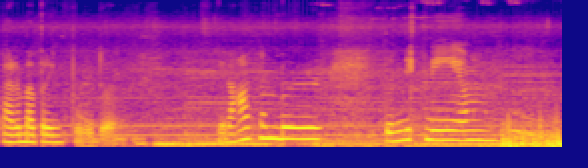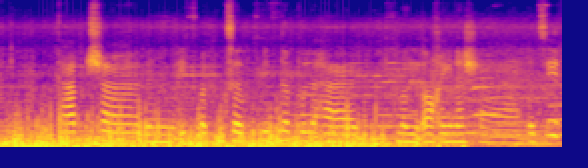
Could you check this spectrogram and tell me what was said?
para ma-print po doon. Then, account number, the nickname, captcha, then if pag-submit na po lahat, maging okay na siya. That's it.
